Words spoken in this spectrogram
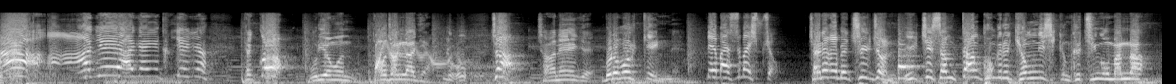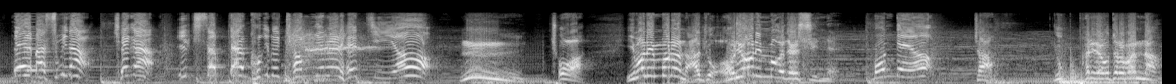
아, 아 아니에요 아니 아니 그게 아니라 됐고! 우리 형은 나잘난이야 자! 자네에게 물어볼 게 있네 네 말씀하십시오 자네가 며칠 전 일지삼 땅콩이를 격리시킨 그 친구 맞나? 네 맞습니다. 제가 일치삼 땅콩이를 격리를 했지요. 음 좋아. 이번 임무는 아주 어려운 임무가 될 수 있네. 뭔데요? 자 68이라고 들어봤나?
